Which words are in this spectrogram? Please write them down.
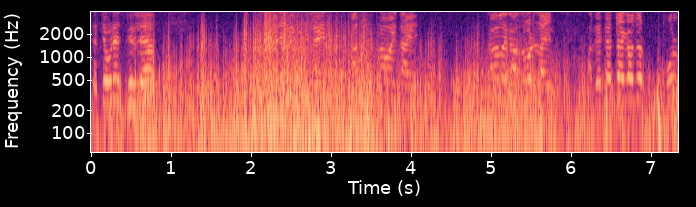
त्या तेवढ्याच फिरल्या आणि वेगळी लाईन अजून प्रवाहित आहे कळलं का लोड लाईन आता त्याच्याच जागेवर जर फुल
